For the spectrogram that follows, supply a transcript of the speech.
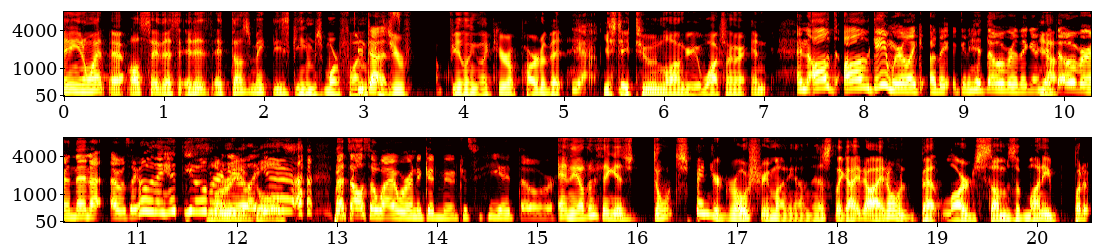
And you know what? Uh, I'll say this: it is. It does make these games more fun because you're feeling like you're a part of it. yeah, You stay tuned longer. You watch longer, and and all all the game we were like, are they gonna hit the over? Are they gonna Yeah. hit the over? And then I, I was like, oh, they hit the over, and you're like, goals. yeah. That's also why we're in a good mood because he hit the over. and the other thing is, don't spend your grocery money on this. Like I, don't- I don't bet large sums of money, but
